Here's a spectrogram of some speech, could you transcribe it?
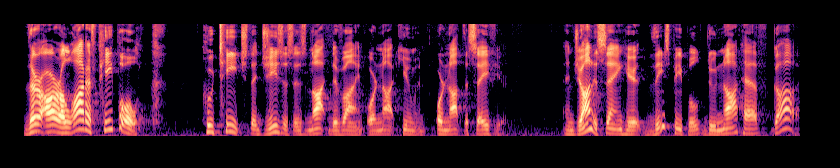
There are a lot of people who teach that Jesus is not divine or not human or not the Savior. And John is saying here, these people do not have God.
